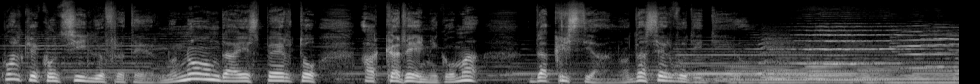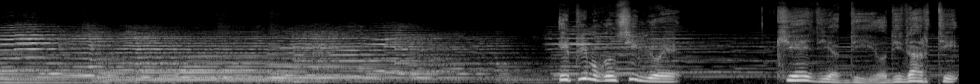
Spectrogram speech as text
qualche consiglio fraterno, non da esperto accademico, ma da cristiano, da servo di Dio. Il primo consiglio è chiedi a Dio di darti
